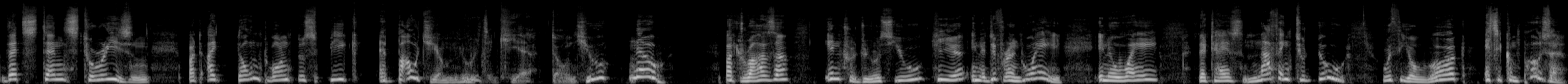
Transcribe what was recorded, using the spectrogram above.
that stands to reason, but I don't want to speak about your music here, don't you? No, but rather introduce you here in a different way, in a way that has nothing to do with your work as a composer.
